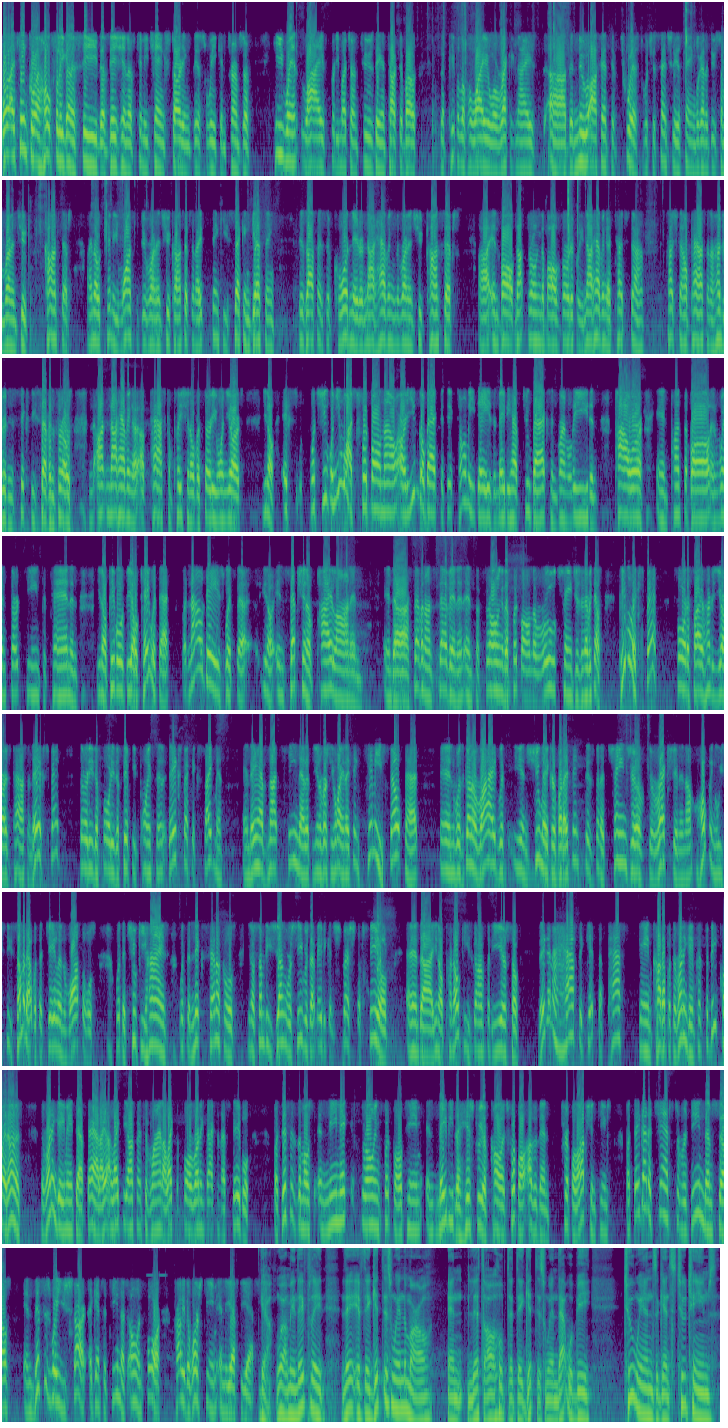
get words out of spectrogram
Well, I think we're hopefully going to see the vision of Timmy Chang starting this week in terms of he went live pretty much on Tuesday and talked about the people of Hawaii will recognize uh, the new offensive twist, which essentially is saying we're going to do some run and shoot concepts. I know Timmy wants to do run and shoot concepts, and I think he's second guessing his offensive coordinator not having the run and shoot concepts uh, involved, not throwing the ball vertically, not having a touchdown touchdown pass and 167 throws, not, not having a, a pass completion over 31 yards. You know, it's what you when you watch football now, or you can go back to Dick Tomey days and maybe have two backs and run lead and power and punt the ball and win 13 to 10, and you know people would be okay with that. But nowadays, with the you know inception of pylon and and uh, seven on seven and, and the throwing of the football and the rule changes and everything else. People expect four to five hundred yards passing. They expect thirty to forty to fifty points. They expect excitement, and they have not seen that at the University of Hawaii. And I think Timmy felt that and was going to ride with Ian Shoemaker, but I think there's been a change of direction, and I'm hoping we see some of that with the Jalen Walthalls, with the Chucky Hines, with the Nick Cenacles, you know, some of these young receivers that maybe can stretch the field and uh, you know Panoke's gone for the year, so they're going to have to get the pass game caught up with the running game. Because to be quite honest, the running game ain't that bad. I, I like the offensive line. I like the four running backs in that stable. But this is the most anemic throwing football team in maybe the history of college football, other than triple option teams. But they got a chance to redeem themselves, and this is where you start against a team that's 0 4, probably the worst team in the FBS. Yeah, well, I mean, they played. They if they get this win tomorrow, and let's all hope that they get this win. That will be two wins against two teams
